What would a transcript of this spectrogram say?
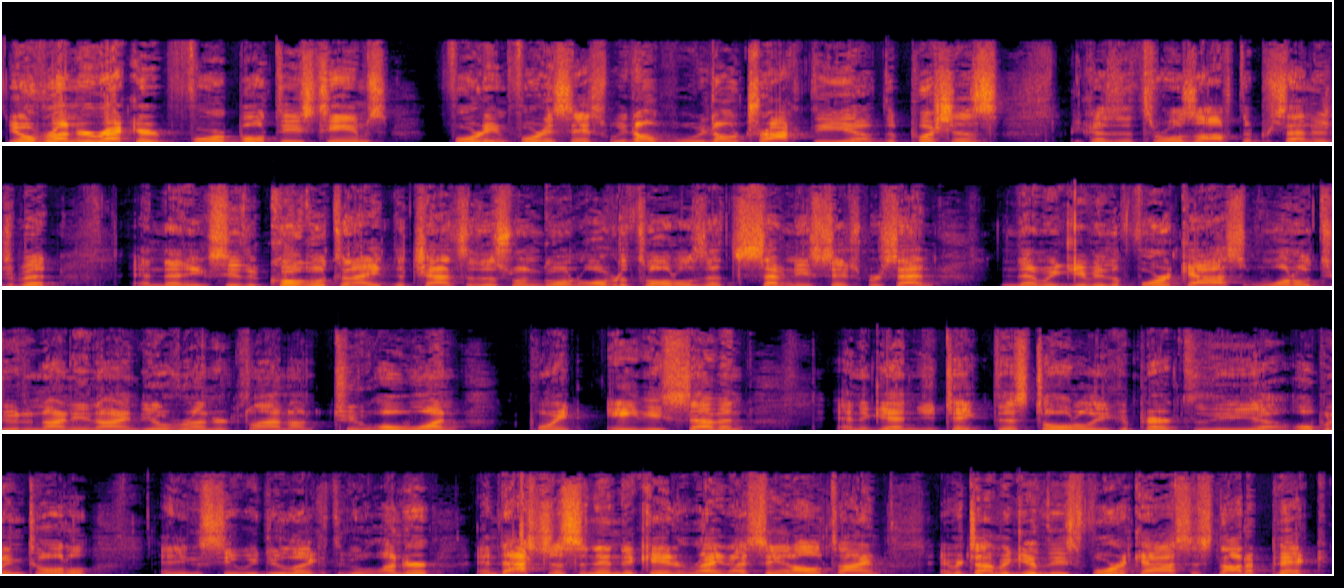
The over under record for both these teams 40 and 46. We don't we don't track the uh, the pushes because it throws off the percentage a bit. And then you can see the COGO tonight. The chance of this one going over the total is at 76%. And then we give you the forecast 102 to 99, the over under to land on 201.87. And again, you take this total, you compare it to the uh, opening total, and you can see we do like it to go under. And that's just an indicator, right? I say it all the time. Every time we give these forecasts, it's not a pick,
